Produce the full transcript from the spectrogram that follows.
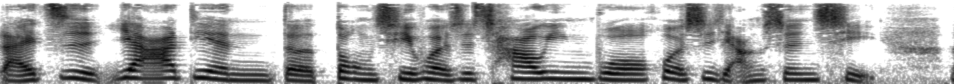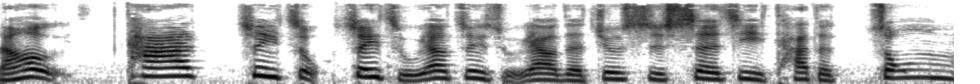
来自压电的动器，或者是超音波，或者是扬声器。然后它最主最主要最主要的就是设计它的鬃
